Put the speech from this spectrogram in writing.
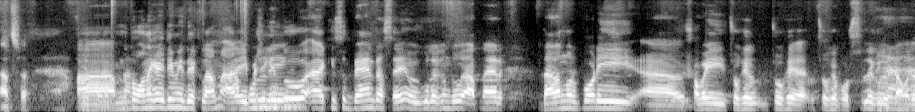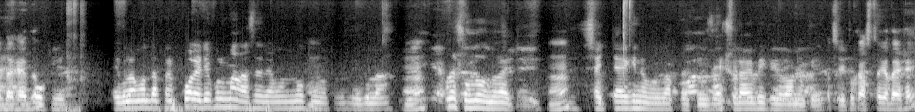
আচ্ছা। আমরা তো অনেক আইটেমই দেখলাম আর এই পাশে কিন্তু কিছু ব্যান্ড আছে ওইগুলো কিন্তু আপনার দাঁড়ানোর পরই সবাই চোখে চোখে চোখে পড়ছিল এগুলো একটু আমাদের দেখায় দেন। Oakley। এগুলোর মধ্যে আপনার কোয়ালিটি ফুল মাল আছে যেমন নতুন নতুন এগুলা। অনেক সুন্দর সুন্দর আইটেম হুম। ষাট টাকা কিনে পড়বে আপনার পিস একশো টাকা বিক্রি করে অনেকে। আচ্ছা একটু কাছ থেকে দেখাই।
